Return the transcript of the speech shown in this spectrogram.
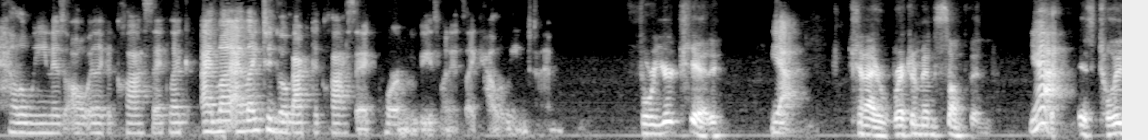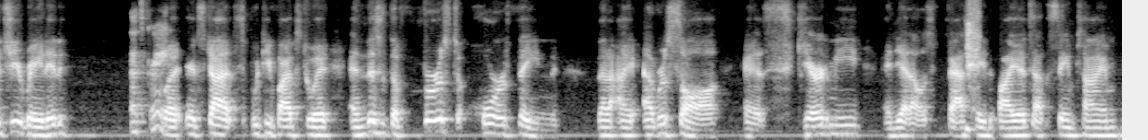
Halloween is always like a classic. Like I like I like to go back to classic horror movies when it's like Halloween time. For your kid, Yeah, can I recommend something? yeah, It's totally G rated, that's great. but it's got spooky vibes to it. And this is the first horror thing that I ever saw, and it scared me, and yet I was fascinated by it at the same time.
